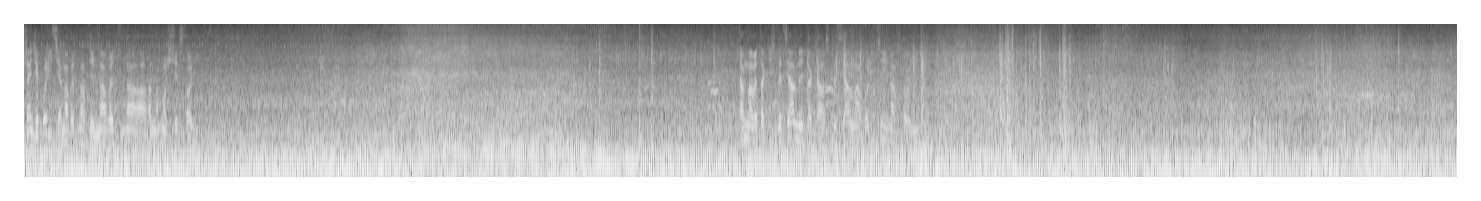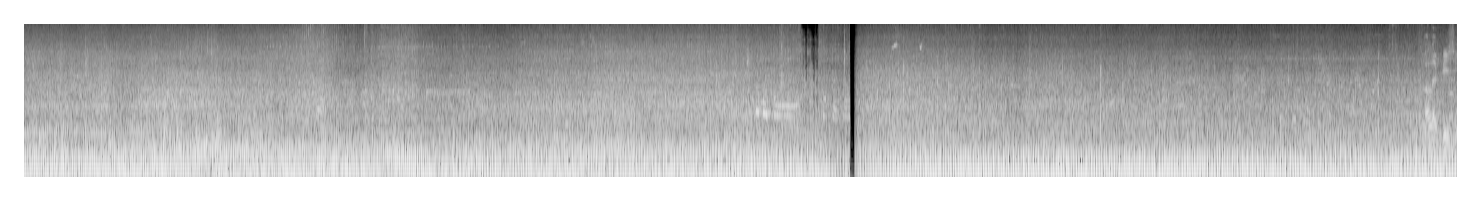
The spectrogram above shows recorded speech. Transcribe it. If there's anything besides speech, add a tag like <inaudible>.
Wszędzie policja, nawet na tym, nawet na, na moście stoi. Tam nawet taki specjalny, taka specjalna policyjna stoi. Ale busy.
